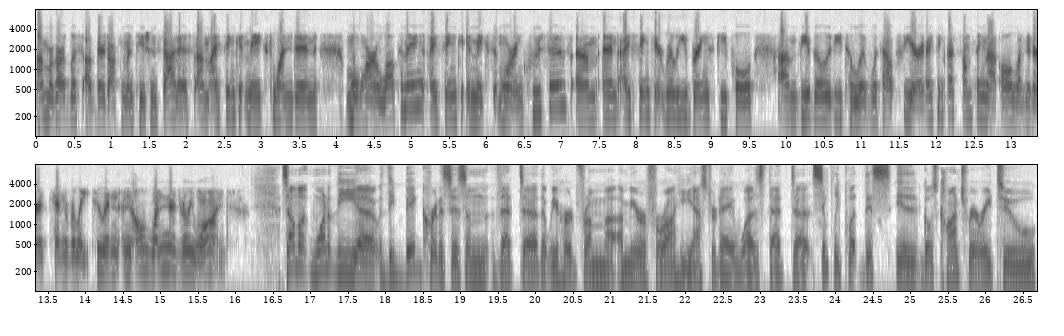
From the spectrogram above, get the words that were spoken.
um, regardless of their documentation status. Um, I think it makes London more welcoming. I think it makes it more inclusive, um, and I think it really brings people um, the ability to live without fear. And I think that's something that all Londoners can relate to, and, and all Londoners really want. Selma, one of the uh, the big criticism that uh, that we heard from uh, Amir Farahi yesterday was that, uh, simply put, this is, goes contrary to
